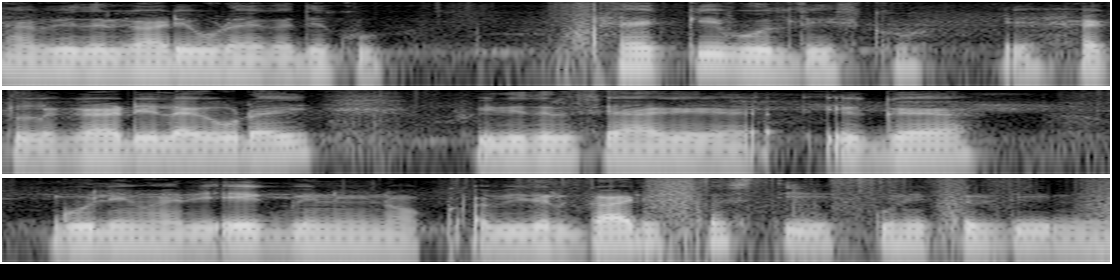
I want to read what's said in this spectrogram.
अभी इधर गाड़ी उड़ाएगा, देखो। हैक की बोलते इसको। ये हैक लग- गाड़ी लगा, उड़ाई, फिर इधर से आगे गया। एक गया, गोली मारी, एक भी नहीं नॉक अब इधर गाड़ी फंसती है इसको निकलती नहीं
